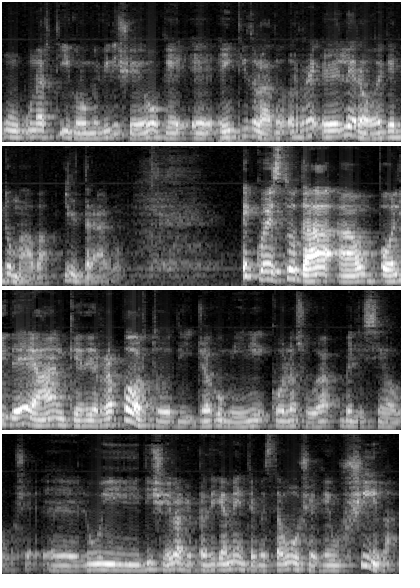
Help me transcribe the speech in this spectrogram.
un articolo, come vi dicevo, che è, è intitolato L'eroe che domava il drago. E questo dà un po' l'idea anche del rapporto di Giacomini con la sua bellissima voce. Eh, lui diceva che praticamente questa voce che usciva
